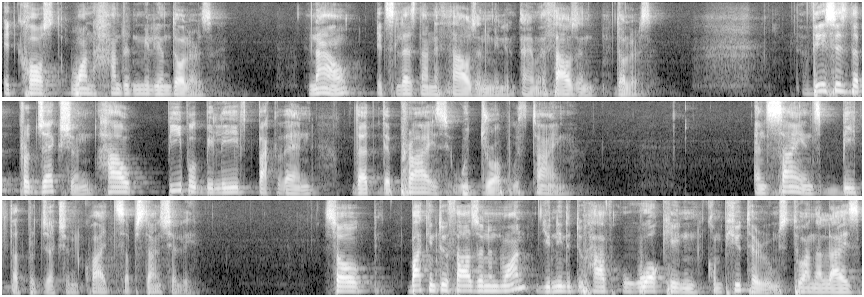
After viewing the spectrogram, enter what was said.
it cost $100 million. Now, it's less than $1,000. Um, $1, this is the projection, how people believed back then that the price would drop with time. And science beat that projection quite substantially. So back in 2001, you needed to have walk-in computer rooms to analyze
